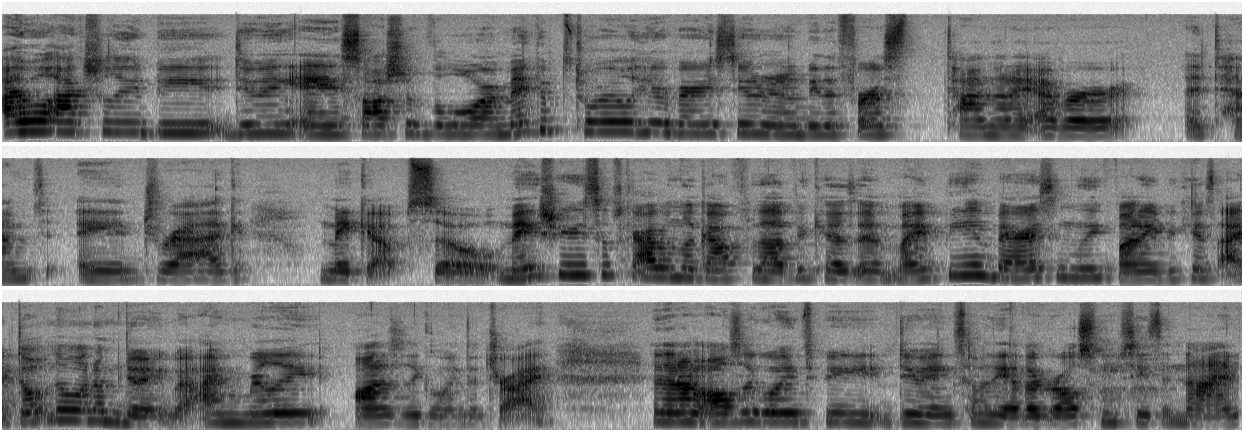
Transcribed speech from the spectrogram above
I will actually be doing a Sasha Velour makeup tutorial here very soon and it'll be the first time that I ever attempt a drag makeup. So make sure you subscribe and look out for that because it might be embarrassingly funny because I don't know what I'm doing but I'm really honestly going to try and then I'm also going to be doing some of the other girls from season 9.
